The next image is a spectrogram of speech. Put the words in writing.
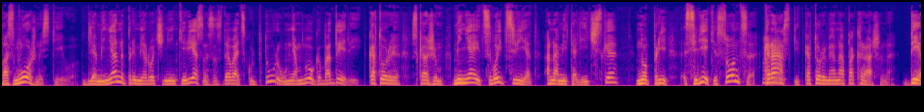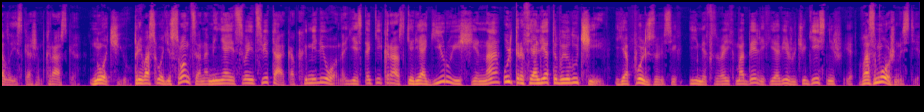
возможности его. Для меня, например, очень интересно создавать скульптуру. У меня много моделей, которые, скажем, меняют свой цвет. Она металлическая, но при свете солнца краски, которыми она покрашена, белые, скажем, краска, ночью, при восходе солнца она меняет свои цвета, как хамелеона. Есть такие краски, реагирующие на ультрафиолетовые лучи. Я пользуюсь их, ими в своих моделях, я вижу чудеснейшие возможности.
